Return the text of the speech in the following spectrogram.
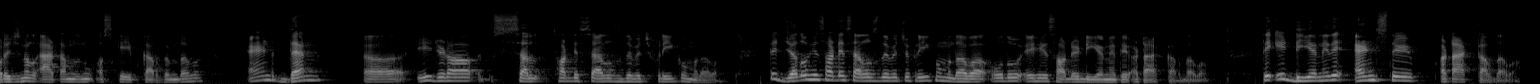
origignal ਐਟਮਸ ਨੂੰ ਅਸਕੇਪ ਕਰ ਦਿੰਦਾ ਵਾ। ਐਂਡ ਦੈਨ ਇਹ ਜਿਹੜਾ ਸੈਲ ਸਾਡੇ ਸੈਲਸ ਦੇ ਵਿੱਚ ਫ੍ਰੀ ਘੁੰਮਦਾ ਵਾ। ਤੇ ਜਦੋਂ ਇਹ ਸਾਡੇ ਸੈਲਸ ਦੇ ਵਿੱਚ ਫ੍ਰੀ ਘੁੰਮਦਾ ਵਾ, ਉਦੋਂ ਇਹ ਸਾਡੇ ਡੀਐਨਏ ਤੇ ਅਟੈਕ ਕਰਦਾ ਵਾ। ਤੇ ਇਹ ਡੀਐਨਏ ਦੇ ਐਂਡਸ ਤੇ ਅਟੈਕ ਕਰਦਾ ਵਾ।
